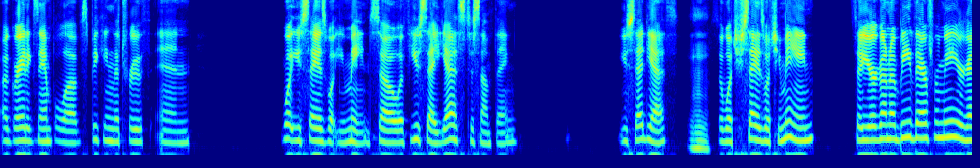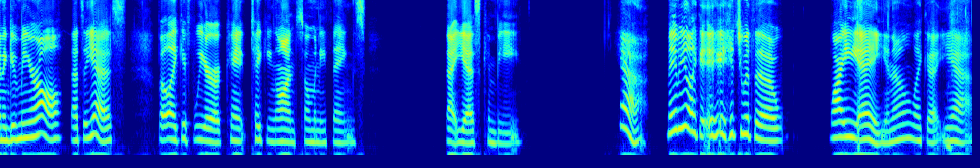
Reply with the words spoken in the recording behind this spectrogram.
a great example of speaking the truth in, what you say is what you mean. So if you say yes to something, you said yes. Mhm. So what you say is what you mean. So you're going to be there for me. You're going to give me your all. That's a yes. But like if we are ca- taking on so many things, that yes can be, yeah, maybe like it, it hits you with a YEA, you know, like a yeah,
